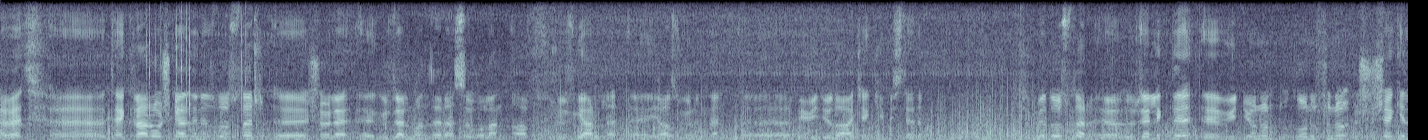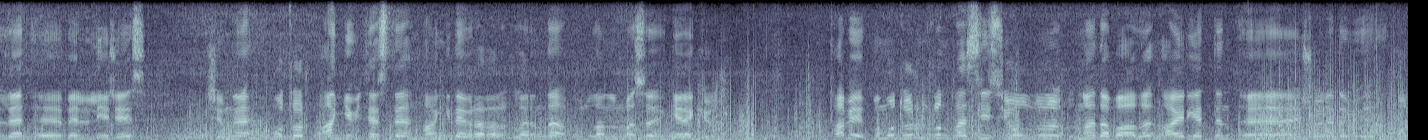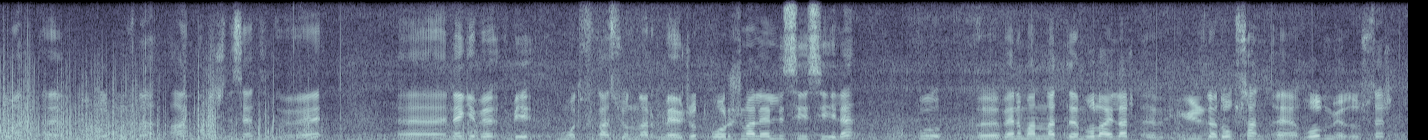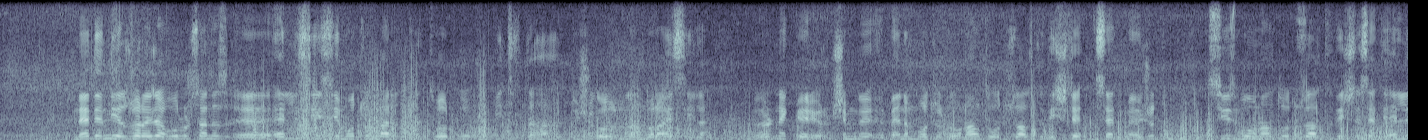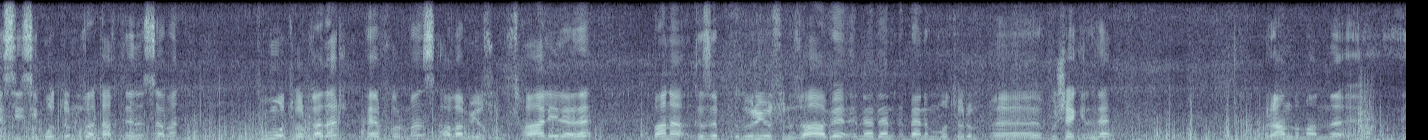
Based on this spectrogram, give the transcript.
Evet, e, tekrar hoş geldiniz dostlar. E, şöyle e, güzel manzarası olan hafif rüzgarlı e, yaz gününden e, bir video daha çekeyim istedim. Şimdi dostlar e, özellikle e, videonun konusunu şu şekilde e, belirleyeceğiz. Şimdi motor hangi viteste, hangi devre aralıklarında kullanılması gerekiyor? Tabi bu motorumuzun kaç olduğuna da bağlı. Ayrıyetten e, şöyle de bir. E, motorumuzda hangi dişli set ve e, ne gibi bir modifikasyonlar mevcut. Orijinal 50 cc ile bu e, benim anlattığım olaylar e, %90 e, olmuyor dostlar. Neden diye soracak olursanız e, 50 cc motorların torku bir tık daha düşük olduğundan dolayısıyla örnek veriyorum. Şimdi benim motorda 16-36 dişli set mevcut. Siz bu 16-36 dişli seti 50 cc motorunuza taktığınız zaman bu motor kadar performans alamıyorsunuz. Haliyle de bana kızıp duruyorsunuz abi neden benim motorum e, bu şekilde randımanlı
